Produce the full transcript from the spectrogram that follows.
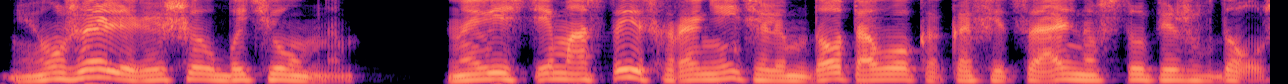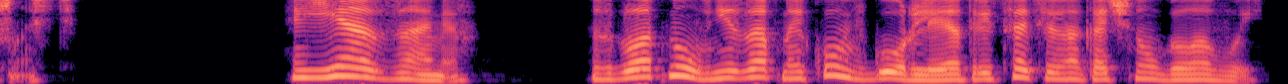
Неужели решил быть умным? Навести мосты с хранителем до того, как официально вступишь в должность?» Я замер. Сглотнул внезапный ком в горле и отрицательно качнул головой.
